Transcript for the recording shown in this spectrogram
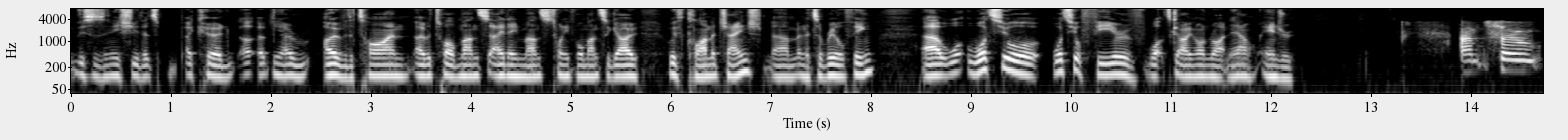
this is an issue that's occurred, uh, uh, you know, over the time, over 12 months, 18 months, 24 months ago with climate change, um, and it's a real thing. Uh, wh- what's your what's your fear of what's going on right now, Andrew? Um, so,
